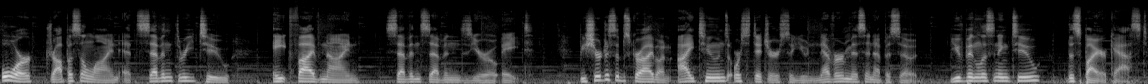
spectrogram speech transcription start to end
or drop us a line at 732 859 7708. Be sure to subscribe on iTunes or Stitcher so you never miss an episode. You've been listening to The Spirecast.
